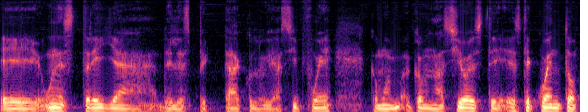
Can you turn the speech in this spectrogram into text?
eh, una estrella del espectáculo y así fue como, como nació este, este cuento.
